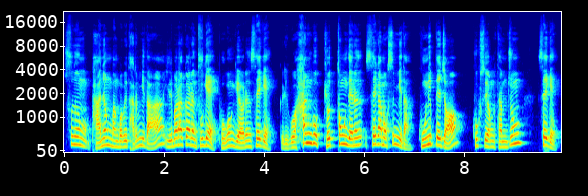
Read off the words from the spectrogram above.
수능 반영 방법이 다릅니다. 일반학과는 2개, 보건계열은 3개, 그리고 한국교통대는 3과목 씁니다. 국립대죠. 국수영탐 중 3개,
